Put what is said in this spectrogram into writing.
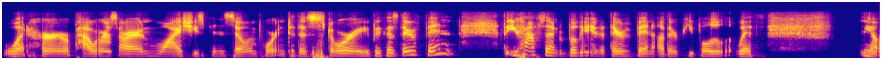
what her powers are and why she's been so important to this story because there have been that you have to believe that there have been other people with you know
